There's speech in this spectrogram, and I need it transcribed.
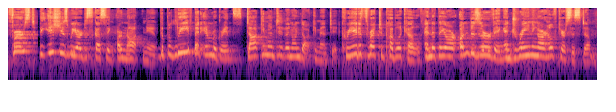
First, the issues we are discussing are not new. The belief that immigrants, documented and undocumented, create a threat to public health and that they are undeserving and draining our healthcare system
